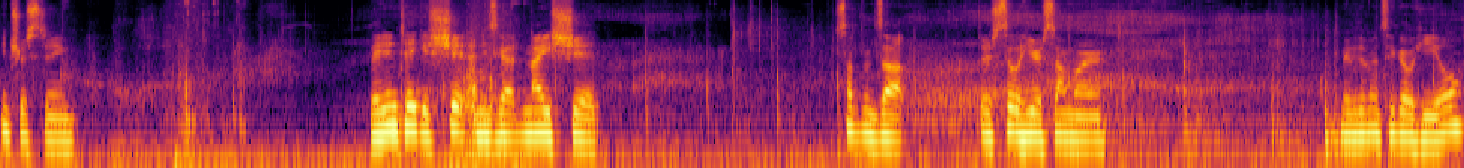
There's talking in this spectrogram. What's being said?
Interesting. They didn't take his shit, and he's got nice shit. Something's up. They're still here somewhere. Maybe they went to go heal?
